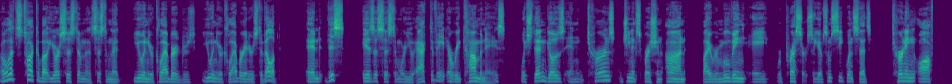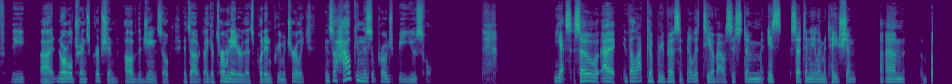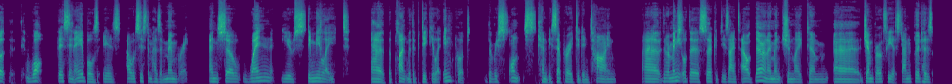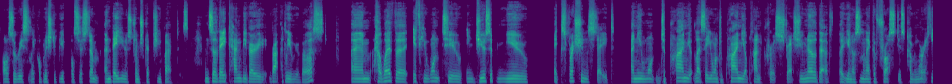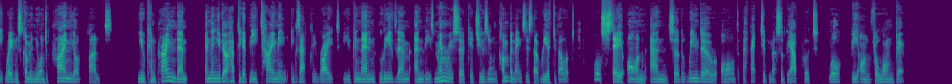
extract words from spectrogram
Well, let's talk about your system, the system that you and your collaborators, you and your collaborators developed. And this is a system where you activate a recombinase, which then goes and turns gene expression on by removing a repressor. So you have some sequence that's turning off the uh, normal transcription of the gene. So it's a, like a terminator that's put in prematurely. And so, how can this approach be useful? Yes. So uh, the lack of reversibility of our system is certainly a limitation. Um, but what this enables is our system has a memory. And so when you stimulate uh, the plant with a particular input, the response can be separated in time. Uh, there are many other circuit designs out there, and I mentioned like um, uh, Jen Brophy at Stanford has also recently published a beautiful system, and they use transcription factors, and so they can be very rapidly reversed. Um, however, if you want to induce a new expression state and you want to prime your, let's say you want to prime your plant for a stress, you know that, uh, you know, something like a frost is coming or a heat wave is coming, you want to prime your plants, you can prime them and then you don't have to get the timing exactly right. You can then leave them and these memory circuits using the combinases that we have developed will stay on. And so the window of effectiveness of the output will be on for longer.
